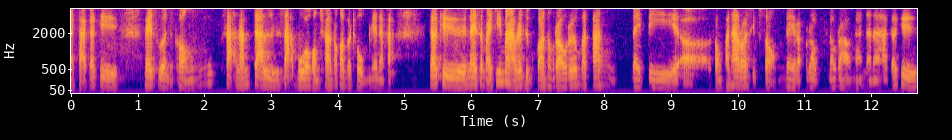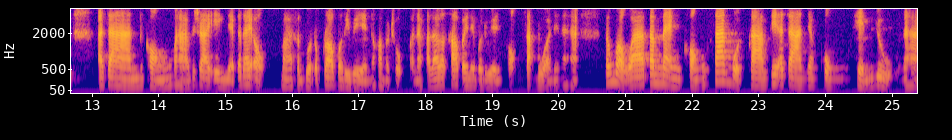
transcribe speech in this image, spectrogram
นะคะ ก็คือในส่วนของสระน้ำจันหรือสระบัวของชาวนครปฐมเนี่ยนะคะก็คือในสมัยที่มหาวิทยาลัยศิลปกรของเราเริ่มมาตั้งในปี 2512 ในเราราวๆนั้นนะคะก็คืออาจารย์ของมหาวิทยาลัยเองเนี่ยก็ได้ออก มาสำรวจรอบๆบริเวณนครปฐมนะคะแล้วก็เข้าไปในบริเวณของสระบัวนี่นะคะต้องบอกว่าตำแหน่งของซากบทพรามที่อาจารย์ยังคงเห็นอยู่นะคะ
